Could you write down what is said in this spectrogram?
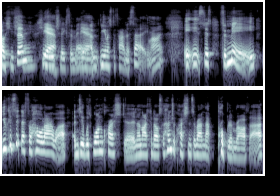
Oh, hugely, them. hugely yeah. for me. Yeah. And you must have found the same, right? It, it's just for me, you can sit there for a whole hour and deal with one question, and I could ask hundred questions around that problem rather,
